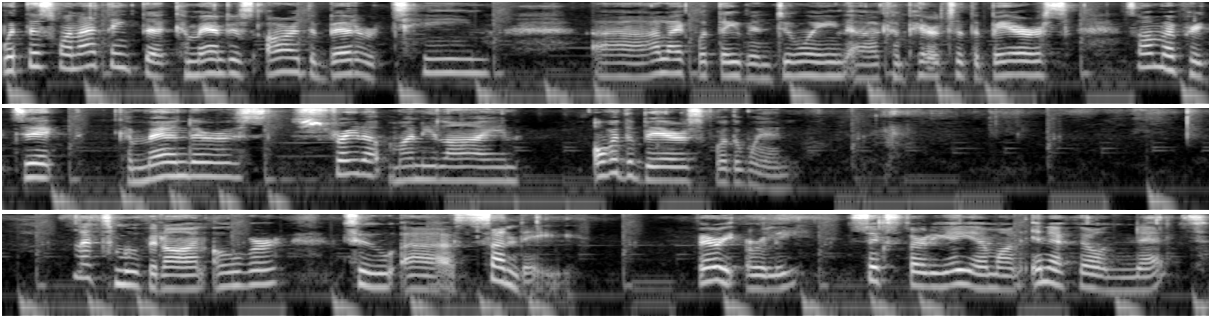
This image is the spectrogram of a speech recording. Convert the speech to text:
with this one, I think the Commanders are the better team. Uh, I like what they've been doing uh, compared to the Bears. So I'm going to predict Commanders straight up money line over the Bears for the win. Let's move it on over to uh, Sunday, very early, 6:30 a.m. on NFL Net.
